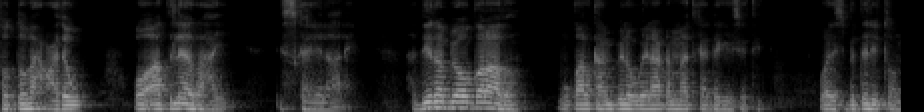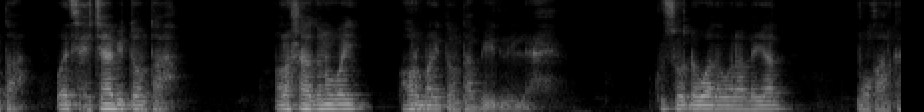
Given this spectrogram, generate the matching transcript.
Toddoba cadow oo aad leedahay iska ilaali. Haddii rabbi ogolaado muuqaalkan bilowga ilaa dhammaadkaa dhegaysatid. Waad isbedeli doontaa waad isxijaabi doontaa noloshaaduna way hormari doontaa biidni illaah ku soo dhowaada walaalayaal muuqaalka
